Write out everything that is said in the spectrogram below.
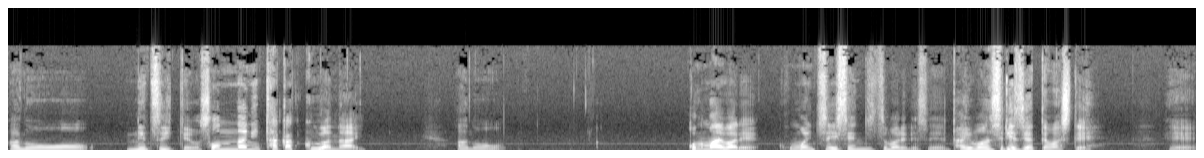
あの、熱意っていうのはそんなに高くはない。あの、この前まで、ほんまについ先日までですね、台湾シリーズやってまして、え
